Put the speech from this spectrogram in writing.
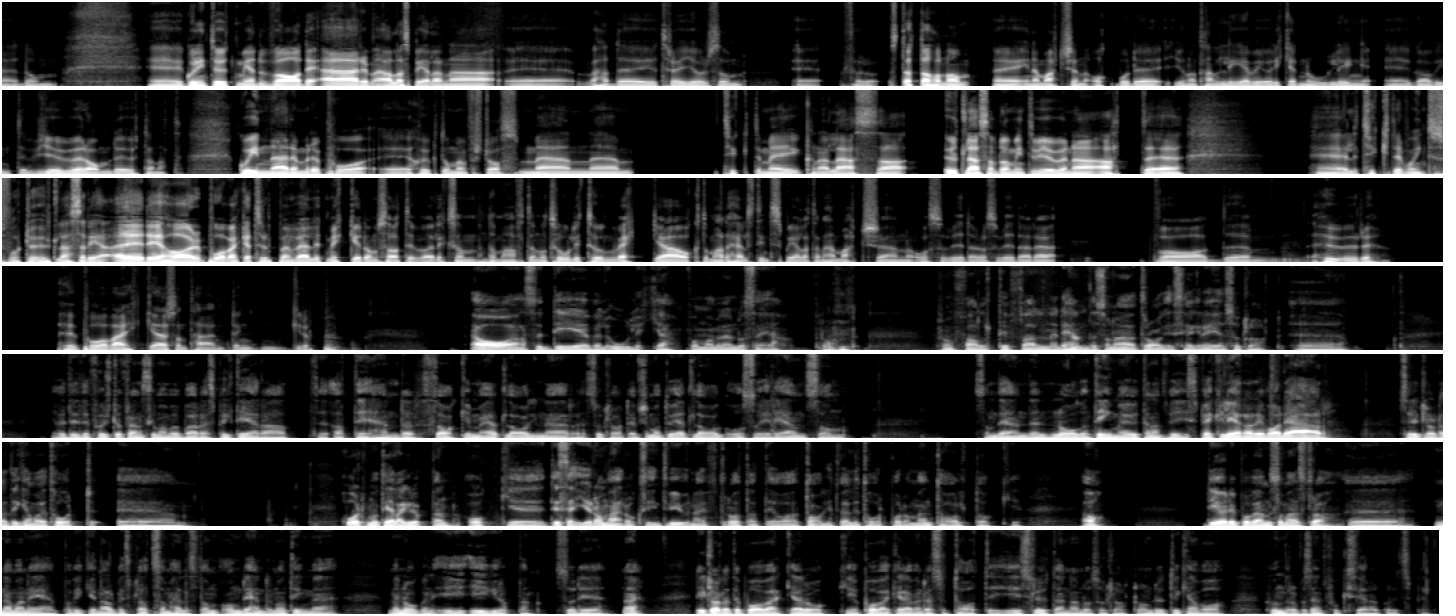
Eh, de eh, går inte ut med vad det är. Alla spelarna eh, hade ju tröjor som för att stötta honom Eh, innan matchen och både Jonathan Levi och Rickard Norling eh, gav intervjuer om det utan att gå in närmre på eh, sjukdomen förstås. Men ehm, tyckte mig kunna läsa, utläsa av de intervjuerna att Eh, eller tyckte, det var inte svårt att utläsa det. Det har påverkat truppen väldigt mycket. De sa att det var liksom, de har haft en otroligt tung vecka och de hade helst inte spelat den här matchen och så vidare och så vidare. Vad, ehm, hur, hur påverkar sånt här en grupp? Ja, alltså det är väl olika får man väl ändå säga. Från, från fall till fall när det händer sådana här tragiska grejer såklart. Eh, jag vet inte, först och främst ska man väl bara respektera att, att det händer saker med ett lag när såklart eftersom att du är ett lag och så är det en som som det händer någonting med utan att vi spekulerar i vad det är. Så det är klart att det kan vara ett hårt eh, hårt mot hela gruppen. Och eh, det säger de här också i intervjuerna efteråt att det har tagit väldigt hårt på dem mentalt och ja, det gör det på vem som helst tror jag. Eh, när man är på vilken arbetsplats som helst om, om det händer någonting med, med någon i, i gruppen. Så det, nej, det är klart att det påverkar och påverkar även resultat i, i slutändan då såklart. Om du inte kan vara 100% fokuserad på ditt spel.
